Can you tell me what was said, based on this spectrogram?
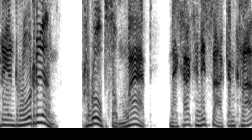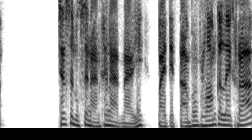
เรียนรู้เรื่อง รูปสมมาตรในคาบคณิตศาสตร์กันครับ จะสนุกสนานขนาดไหนไปติดตามพร้อม ๆ กันเลยครับ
